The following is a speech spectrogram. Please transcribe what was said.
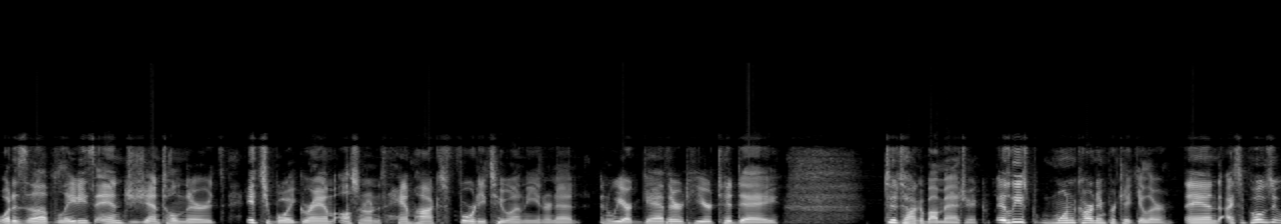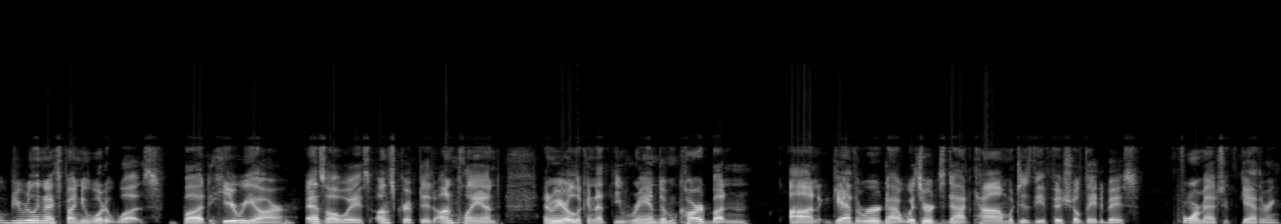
What is up, ladies and gentle nerds? It's your boy Graham, also known as Hamhocks42 on the internet, and we are gathered here today to talk about Magic. At least one card in particular, and I suppose it would be really nice if I knew what it was. But here we are, as always, unscripted, unplanned, and we are looking at the random card button on gatherer.wizards.com, which is the official database for Magic the Gathering.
